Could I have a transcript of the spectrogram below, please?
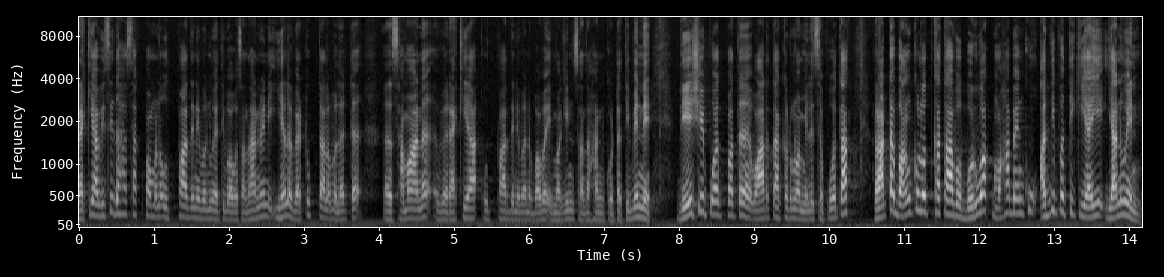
රැකියා 20000ක් පමණ උත්පාදනය වනු ඇති බව සඳහන් වෙන්නේ. ඉහළ වැටුප් තලවලට සමාන රැකියා උත්පාදනය වන බව එමගින් සඳහන් කොට තිබෙන්නේ. දේශීය පුවත්පත වාර්තා කරනවා මෙලෙස පුවතක්. රට බංකොලොත් කතාව බොරුවක් මහ බැංකු අධිපති කියයි යනුවෙන්.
